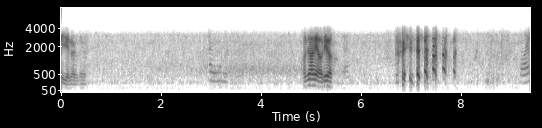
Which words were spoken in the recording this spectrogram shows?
太严了，这个。好像了六。哈哈哈哈哈哈！我呀。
